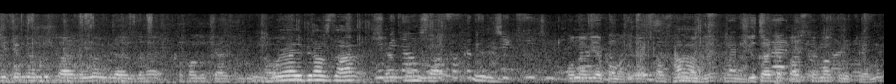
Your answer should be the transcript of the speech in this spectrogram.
Gece kondu tarzından biraz daha kapalı çerçeve. Boyayı biraz daha Bu şey bina yapmamız lazım. muvaffakatını çektiği için bu Ona bir bina- yapamadık. Pastırmacı. Yukarıda pastırmak unutuyormuş.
